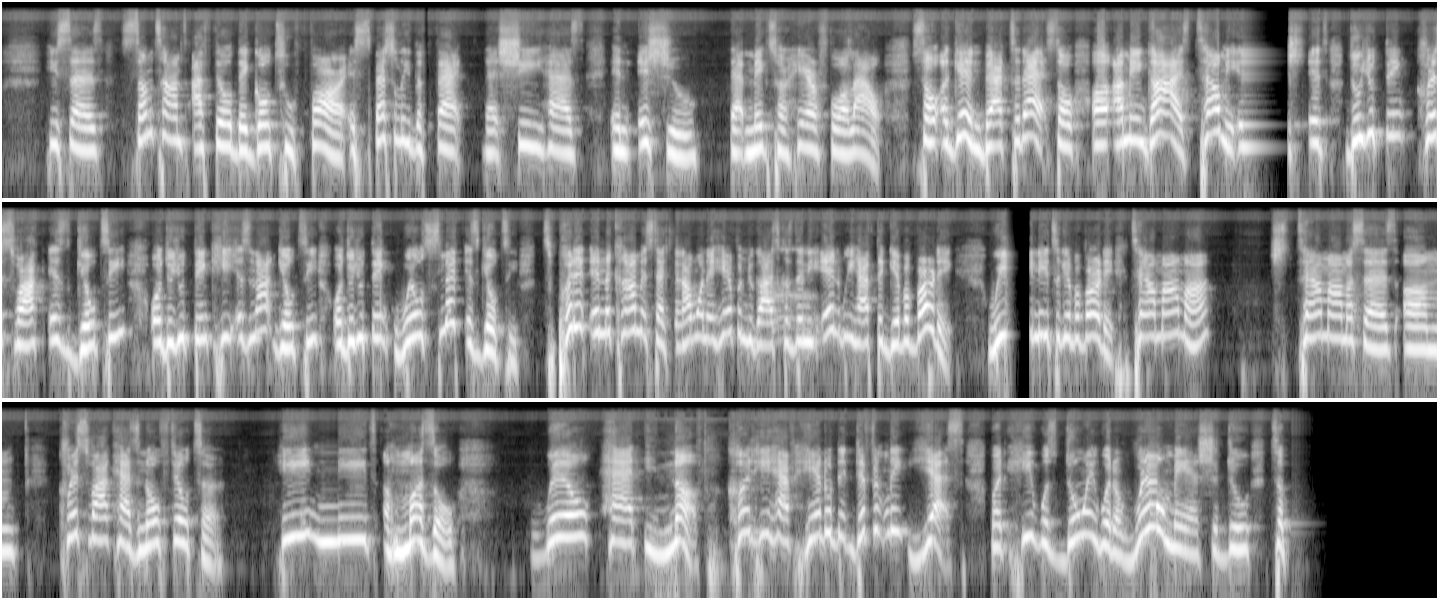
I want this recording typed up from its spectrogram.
He says, Sometimes I feel they go too far, especially the fact that she has an issue that makes her hair fall out. So, again, back to that. So, uh, I mean, guys, tell me, it's, do you think Chris Rock is guilty, or do you think he is not guilty, or do you think Will Smith is guilty? To put it in the comment section. I want to hear from you guys because in the end, we have to give a verdict. We need to give a verdict. Tell Mama, Tell Mama says, um, Chris Rock has no filter. He needs a muzzle. Will had enough. Could he have handled it differently? Yes, but he was doing what a real man should do to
